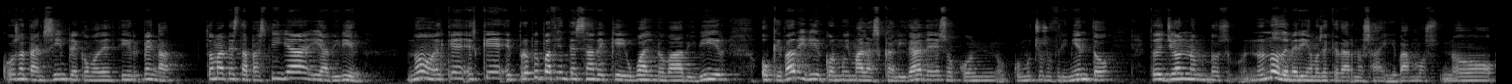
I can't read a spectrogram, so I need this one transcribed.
cosa tan simple como decir, venga, tómate esta pastilla y a vivir. No, es que, es que el propio paciente sabe que igual no va a vivir o que va a vivir con muy malas calidades o con, mucho sufrimiento. Entonces yo pues, no, no, deberíamos de quedarnos ahí, vamos, no,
